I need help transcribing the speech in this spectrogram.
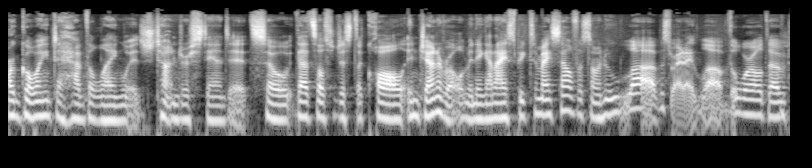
are going to have the language to understand it. So that's also just a call in general. Meaning, and I speak to myself as someone who loves, right? I love the world of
